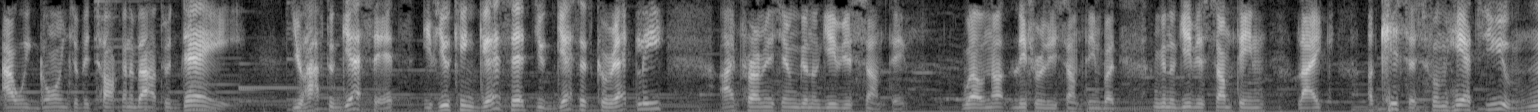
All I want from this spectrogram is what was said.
are we going to be talking about today? You have to guess it. If you can guess it, you guess it correctly. I promise you, I'm gonna give you something. Well, not literally something, but I'm gonna give you something like a kisses from here to you.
